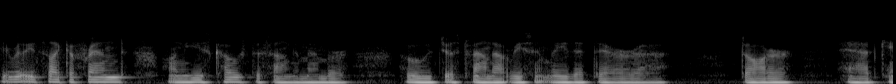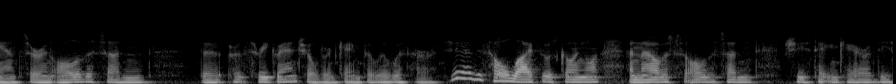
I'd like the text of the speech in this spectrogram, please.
It really, it's like a friend on the East Coast, a Sangha member, who just found out recently that their uh, daughter had cancer, and all of a sudden, the, her three grandchildren came to live with her. She had this whole life that was going on, and now all of a sudden, she's taking care of these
